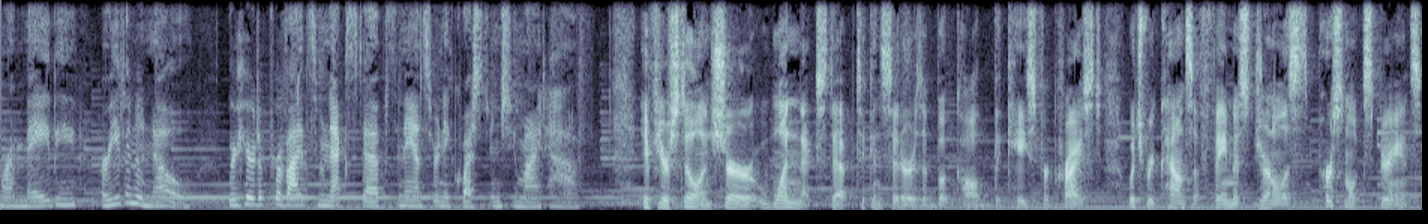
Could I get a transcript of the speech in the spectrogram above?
or a maybe or even a no, we're here to provide some next steps and answer any questions you might have. If you're still unsure, one next step to consider is a book called The Case for Christ, which recounts a famous journalist's personal experience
